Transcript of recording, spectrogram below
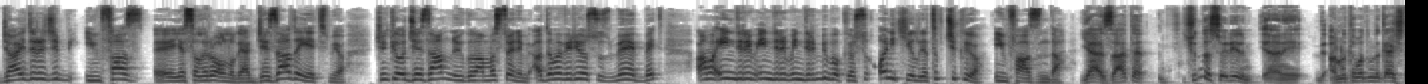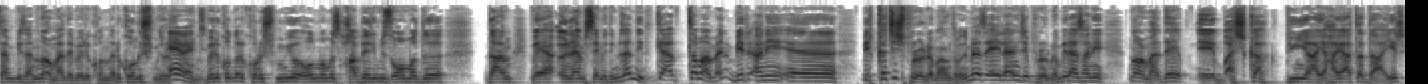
caydırıcı bir infaz e, yasaları olmalı. Yani ceza da yetmiyor. Çünkü o cezanın uygulanması da önemli. Adama veriyorsunuz müebbet ama indirim indirim indirim bir bakıyorsun 12 yıl yatıp çıkıyor infazında. Ya zaten şunu da söyleyelim yani anlatamadığımda gerçekten biz hani normalde böyle konuları konuşmuyoruz. Evet. Böyle konuları konuşmuyor olmamız haberimiz olmadığından veya önemsemediğimizden değil. Ya, tamamen bir hani e, bir kaçış programı anlatamadım. Biraz eğlence programı. Biraz hani normalde e, başka dünyaya hayata dair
